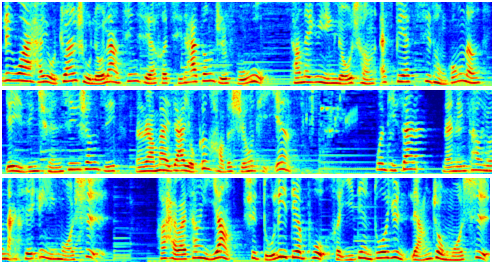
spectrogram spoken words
另外还有专属流量倾斜和其他增值服务，仓内运营流程 SBS 系统功能也已经全新升级，能让卖家有更好的使用体验。问题三：南宁仓有哪些运营模式？和海外仓一样，是独立店铺和一店多运两种模式。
